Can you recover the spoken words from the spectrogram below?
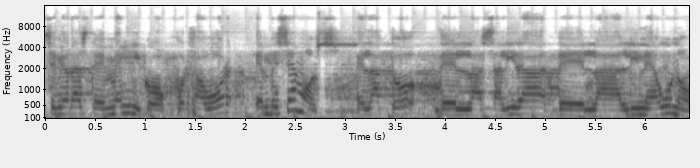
señoras de México, por favor, empecemos el acto de la salida de la línea 1.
